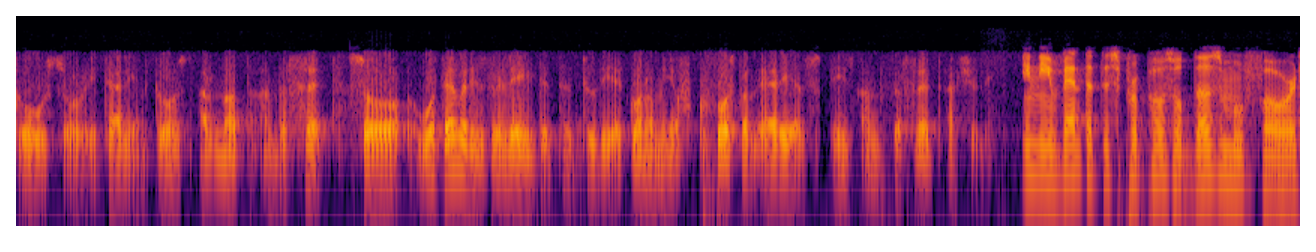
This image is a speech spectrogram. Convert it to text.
coast or Italian coast are not under threat. So whatever is related to the economy of coastal areas is under threat actually. In the event that this proposal does move forward,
